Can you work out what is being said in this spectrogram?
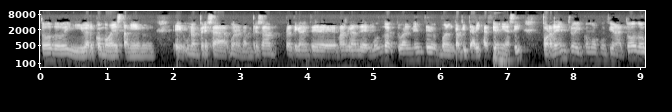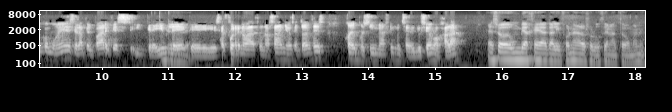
todo y ver cómo es también eh, una empresa, bueno, la empresa prácticamente más grande del mundo actualmente, bueno, en capitalización y así, por dentro y cómo funciona todo, cómo es, el Apple Park es increíble, que se fue renovado hace unos años, entonces, joder, pues sí, me hace mucha ilusión, ojalá. Eso, un viaje a California lo soluciona todo, mano.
